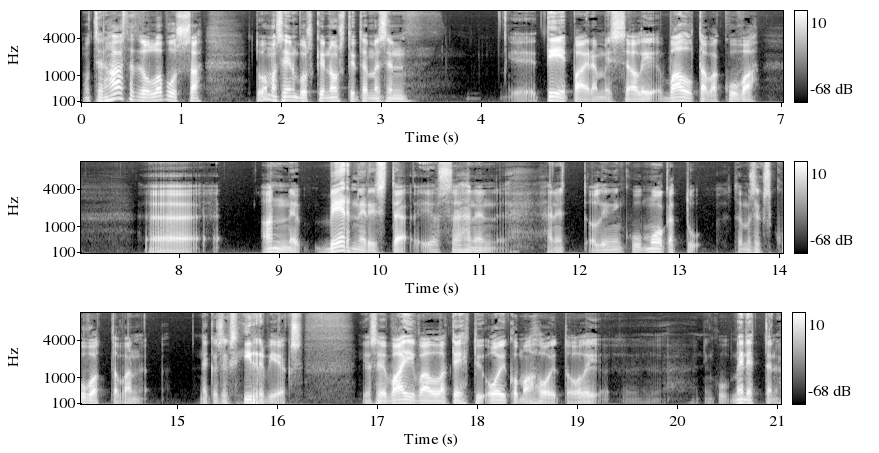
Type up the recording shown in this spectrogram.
Mutta sen haastattelun lopussa Tuomas Enbuske nosti tämmöisen e, teepaidan, missä oli valtava kuva Anne Berneristä, jossa hänen hänet oli niin kuin muokattu tämmöiseksi kuvottavan näköiseksi hirviöksi. Ja se vaivalla tehty oikomahoito oli niin kuin menettänyt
